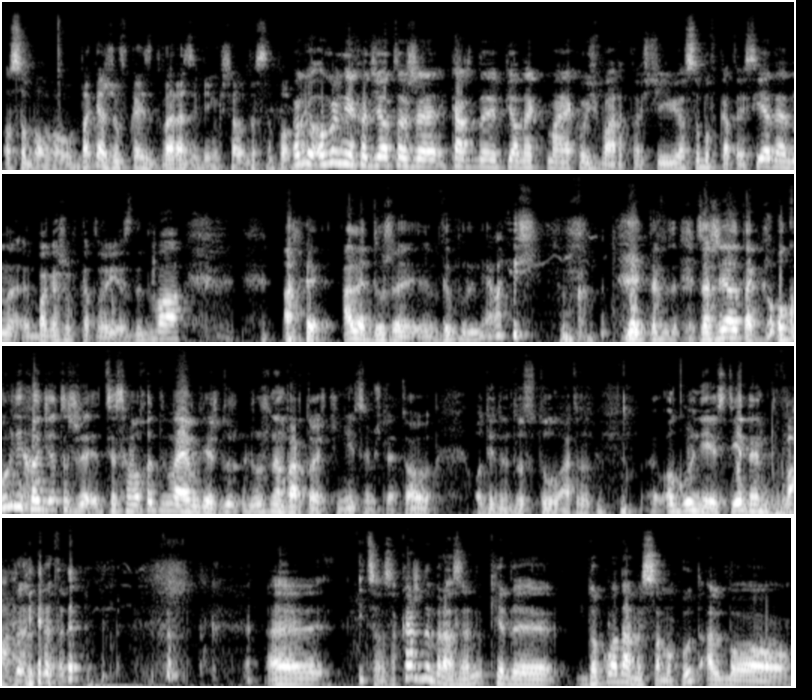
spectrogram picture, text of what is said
osobową. Bagażówka jest dwa razy większa od osobowej. Ogól, ogólnie chodzi o to, że każdy pionek ma jakąś wartość i osobówka to jest jeden, bagażówka to jest dwa. Ale, ale duży wybór miałeś? Zaczynało tak. Ogólnie chodzi o to, że te samochody mają, wiesz, różne wartości. Nie co myślę, to od 1 do 100, a to ogólnie jest 1, 2. E, I co, za każdym razem, kiedy dokładamy samochód albo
